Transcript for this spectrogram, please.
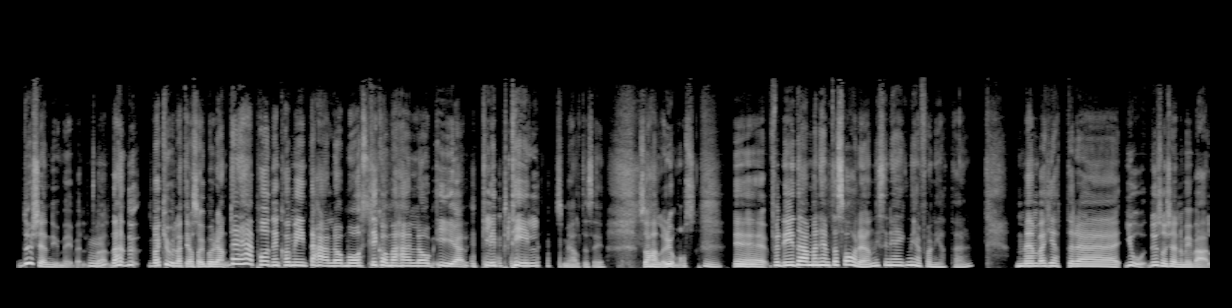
Du känner ju mig väldigt Mm. väl. Det, här, det var kul att jag sa i början, den här podden kommer inte handla om oss, det kommer handla om er. Klipp till, som jag alltid säger. Så handlar det om oss. Mm. Eh, för det är där man hämtar svaren, i sina egna erfarenheter. Men vad heter det? Jo, du som känner mig väl.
